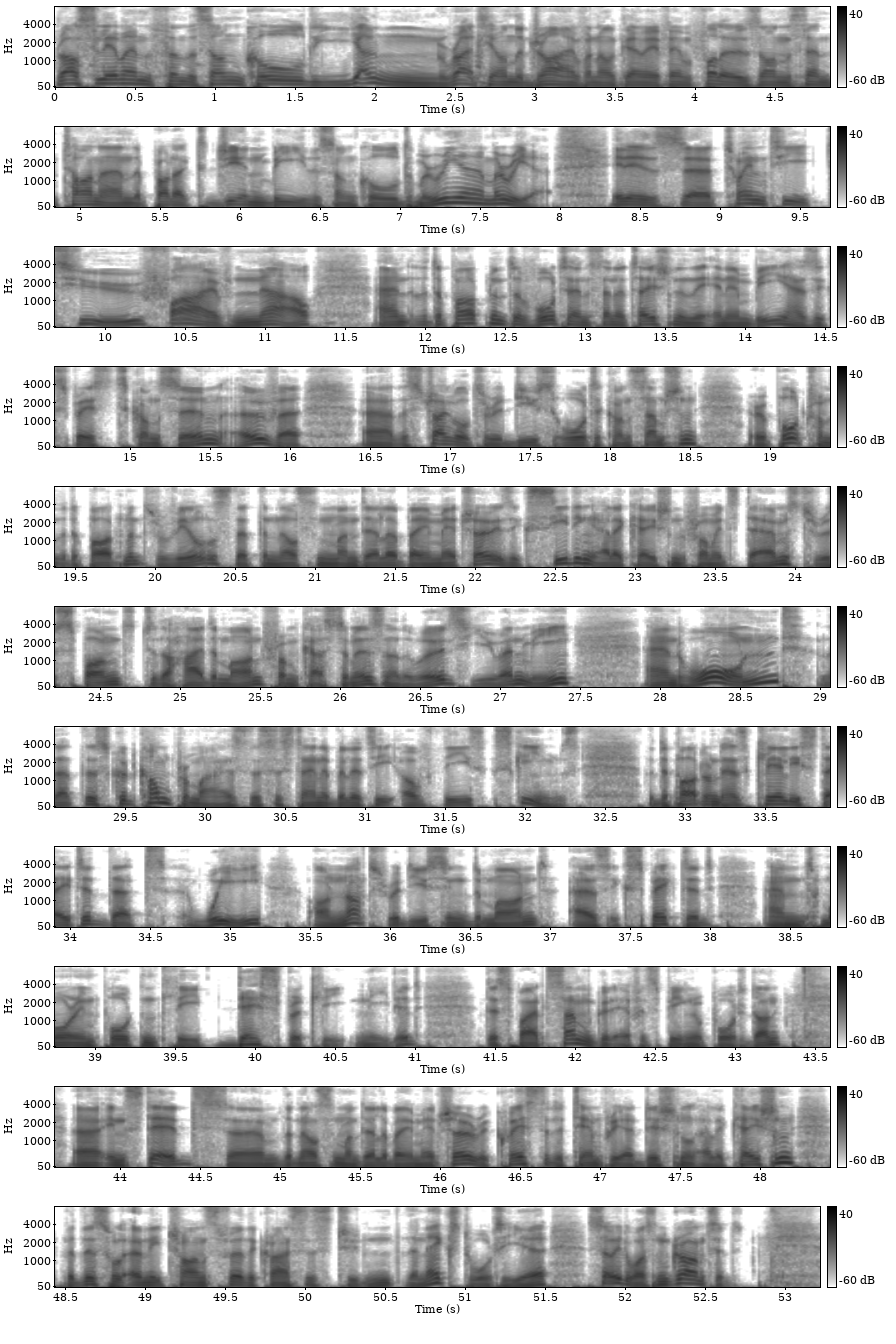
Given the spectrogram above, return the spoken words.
Ross Learmonth and the song called Young, right here on the drive on Algoa FM, follows on Santana and the product G&B, the song called Maria Maria. It is uh, 22 5 now, and the Department of Water and Sanitation in the NMB has expressed concern over uh, the struggle to reduce water consumption. A report from the department reveals that the Nelson Mandela Bay Metro is exceeding allocation from its dams to respond to the high demand from customers, in other words, you and me, and warned that this could compromise compromise the sustainability of these schemes. The department has clearly stated that we are not reducing demand as expected and, more importantly, desperately needed, despite some good efforts being reported on. Uh, instead, um, the Nelson Mandela Bay Metro requested a temporary additional allocation, but this will only transfer the crisis to n- the next water year, so it wasn't granted.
